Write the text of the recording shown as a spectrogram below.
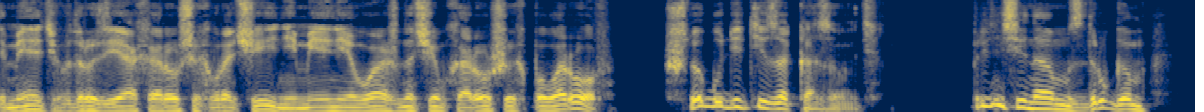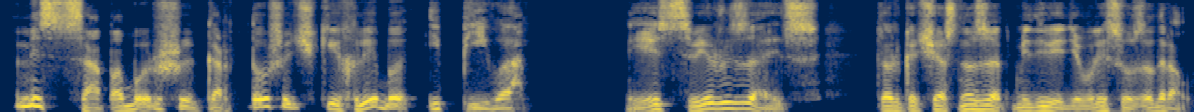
«Иметь в друзьях хороших врачей не менее важно, чем хороших поваров. Что будете заказывать? Принеси нам с другом мясца побольше, картошечки, хлеба и пива. Есть свежий заяц». Только час назад медведя в лесу задрал.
